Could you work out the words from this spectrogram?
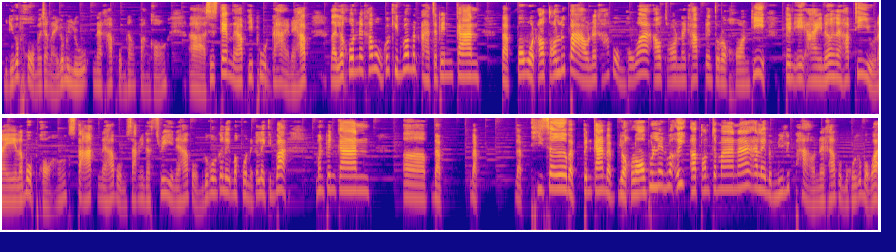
อยู่ดีก็โผล่มาจากไหนก็ไม่รู้นะครับผมทางฝั่งของอ่าซิสเต็มนะครับที่พูดได้นะครับหลายหลายคนนะครับผมก็คิดว่ามันอาจจะเป็นการแบบโปรโมทเอาตอนหรือเปล่านะครับผมเพราะว่าเอาตอนนะครับเป็นตัวละครที่เป็น AI เนอะนะครับที่อยู่ในระบบของ Stark นะครับผม Stark Industry นะครับผมทุกคนก็เลยบางคนก็เลยคิดว่ามันเป็นการเอ่อแบบแบบ แบบทีเซอร์แบบเป็นการแบบหยอกล้อผู้เล่นว่าเอ้ยเอาตอนจะมานะอะไรแบบนี้หรือเปล่านะครับผมบางคนก็บอกว่า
